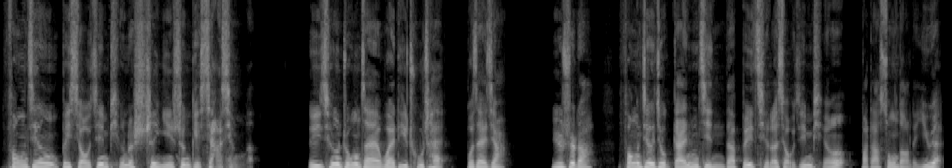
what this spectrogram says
方静被小金瓶的呻吟声给吓醒了。李清忠在外地出差，不在家，于是呢，方静就赶紧的背起了小金瓶，把她送到了医院。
